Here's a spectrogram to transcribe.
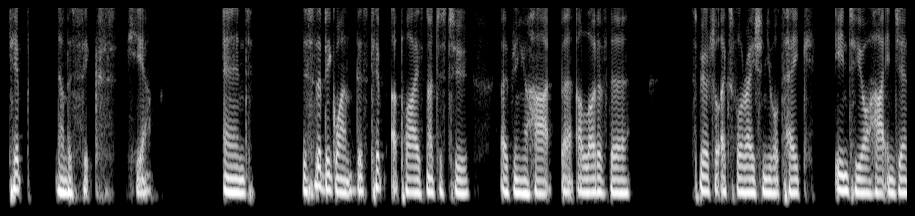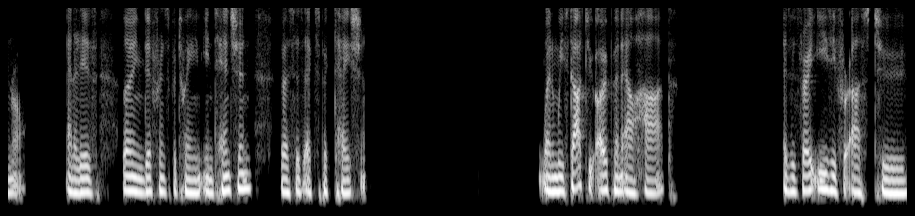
Tip number six here. And this is a big one. This tip applies not just to opening your heart, but a lot of the spiritual exploration you will take into your heart in general. And it is learning the difference between intention versus expectation. When we start to open our heart, it is very easy for us to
